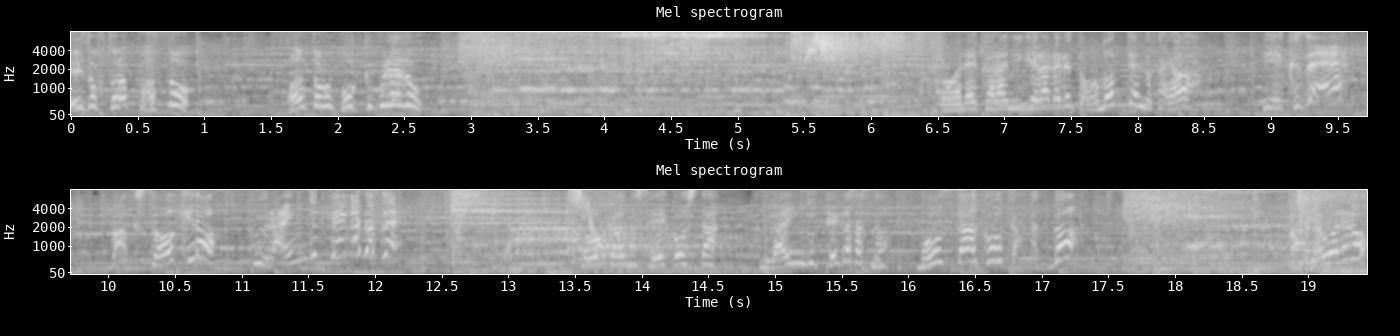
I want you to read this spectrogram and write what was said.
永続トラップ発動。ファントムフォックブレード。俺から逃げられると思ってんのかよ。行くぜ。爆走機能フライングペガサス。召喚に成功したフライングペガサスのモンスター効果発動。現れろ。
